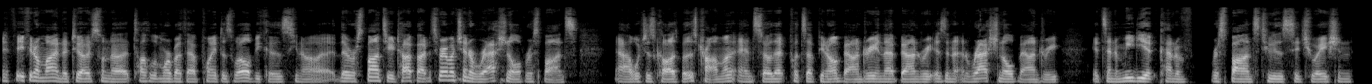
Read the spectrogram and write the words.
If, if you don't mind, too, I just want to talk a little more about that point as well, because, you know, the response you talk about, it's very much an irrational response, uh, which is caused by this trauma. And so that puts up, you know, a boundary, and that boundary isn't an irrational boundary. It's an immediate kind of response to the situation.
